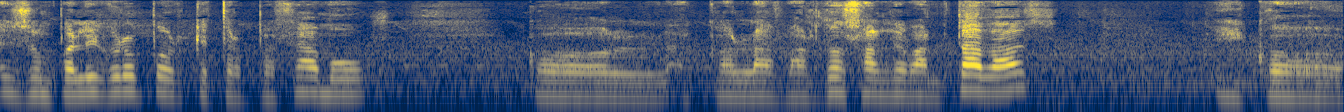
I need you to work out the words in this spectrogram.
es un peligro porque tropezamos con, con las baldosas levantadas y con,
